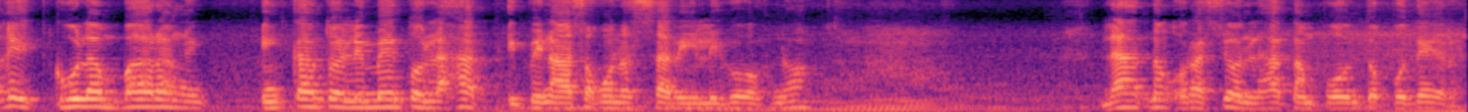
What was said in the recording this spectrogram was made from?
sakit, kulang barang, engkanto, elemento, lahat, ipinasok ko na sa sarili ko, no? Lahat ng orasyon, lahat ng pondo, poder.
